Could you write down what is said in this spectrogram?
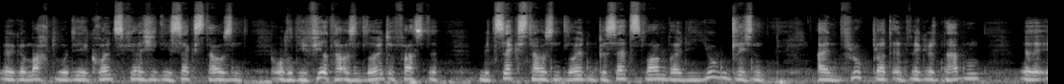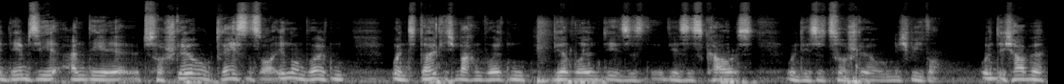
äh, gemacht, wo die Kreuzkirche die 6000 oder die 4000 Leute fasste, mit 6000 Leuten besetzt waren, weil die Jugendlichen ein Flugblatt entwickelt hatten, äh, in dem sie an die Zerstörung Dresdens erinnern wollten und deutlich machen wollten, wir wollen dieses, dieses Chaos und diese Zerstörung nicht wieder. Und ich habe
